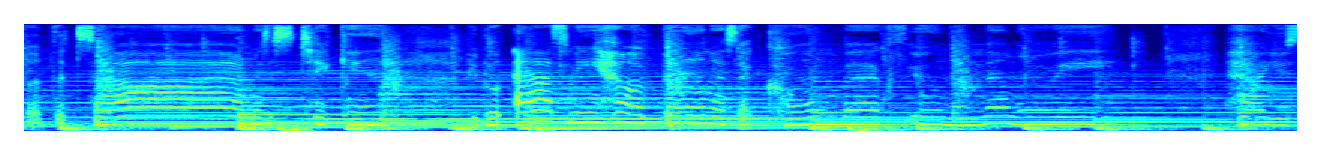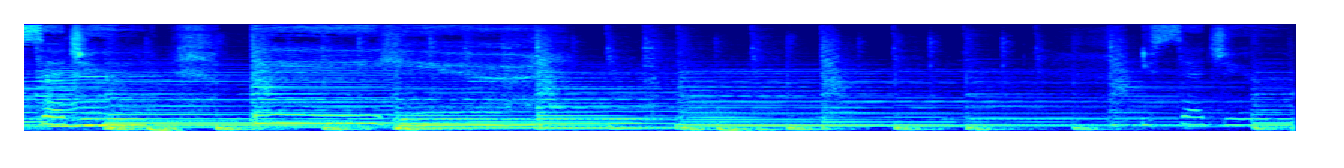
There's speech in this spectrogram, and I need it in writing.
But the time is ticking. People ask me how i've been as I said you'd be here. You said you.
